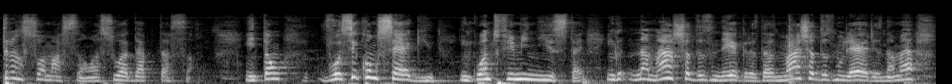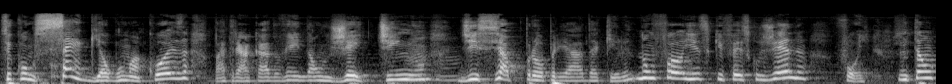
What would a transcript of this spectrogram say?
transformação, a sua adaptação. Então, você consegue, enquanto feminista, na marcha das negras, da marcha das mulheres, na marcha, você consegue alguma coisa, o patriarcado vem dar um jeitinho uhum. De se apropriar daquilo. Não foi isso que fez com o gênero? Foi. Então,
